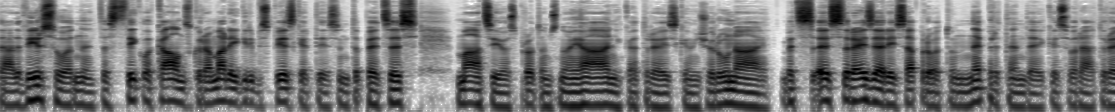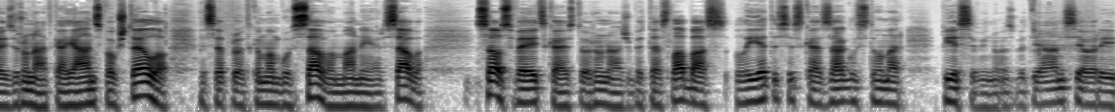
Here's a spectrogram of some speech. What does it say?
tāda virsotne, tas stikla kalns, kuram arī gribas pieskarties. Tāpēc es mācījos, protams, no Jāņa katru reizi, kad viņš runāja. Bet es reizē arī saprotu un nepretendēju, ka es varētu reiz runāt kā Jānis Paukštelo. Es saprotu, ka man būs sava maniera, sava, savs veids, kā es to runāšu, bet tās labās lietas es kā zaglis tomēr piesavinos. Bet Jānis jau arī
